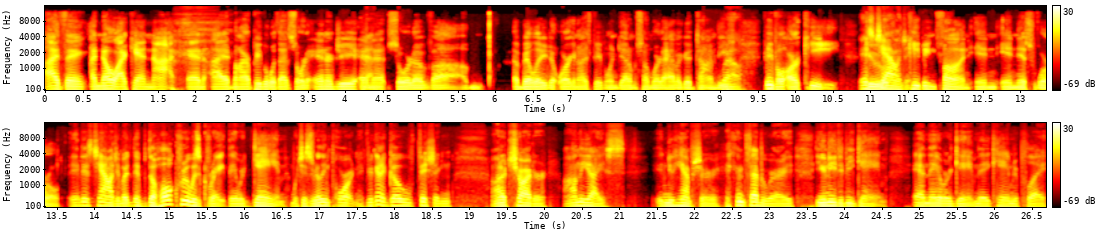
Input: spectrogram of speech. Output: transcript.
I think I know I cannot, and I admire people with that sort of energy and Yeah. that sort of um, ability to organize people and get them somewhere to have a good time. These people are key it's to challenging. keeping fun in in this world. It is challenging, but the, the whole crew was great. They were game, which is really important. If you're going to go fishing on a charter on the ice in New Hampshire in February, you need to be game. And they were game. They came to play.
